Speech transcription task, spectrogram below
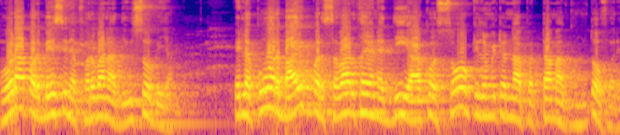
ઘોડા પર બેસીને ફરવાના દિવસો ગયા. એટલે કુંવર બાઇક પર સવાર થઈ અને દી આખો સો કિલોમીટરના પટ્ટામાં ઘૂમતો ફરે.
